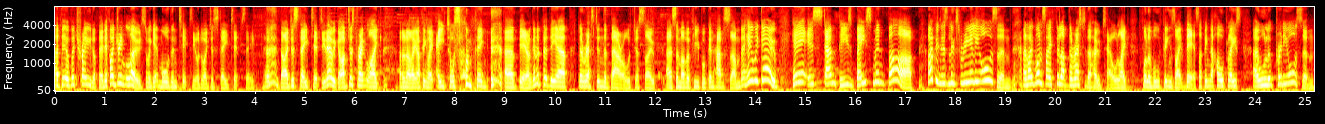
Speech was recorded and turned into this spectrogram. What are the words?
a bit of a trade-off then. If I drink loads, do I get more than tipsy or do I just stay tipsy? no, I just stay tipsy. There we go. I've just drank like, I don't know, like I think like eight or something uh, beer. I'm going to put the uh, the rest in the barrels just so uh, some other people can have some. But here we go. Here is Stampy's basement bar. I think this looks really awesome. And like once I fill up the rest of the hotel, like full of all things like this, I think the whole place uh, will look pretty awesome.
